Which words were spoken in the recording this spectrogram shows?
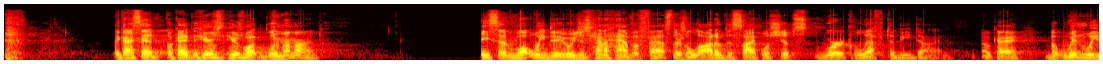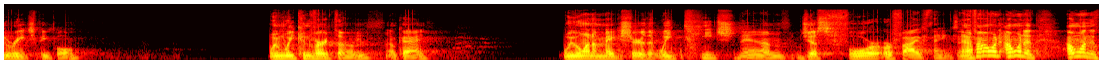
know. the guy said, "Okay, here's here's what blew my mind." He said, What we do, we just kind of have a fast. There's a lot of discipleship work left to be done, okay? But when we reach people, when we convert them, okay, we want to make sure that we teach them just four or five things. Now, if I want, I want to, I want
